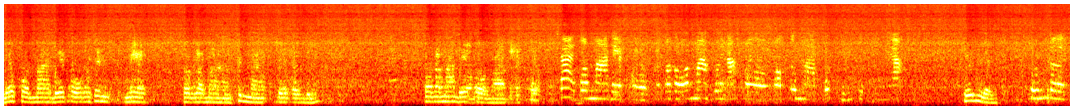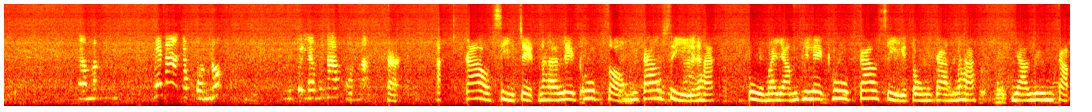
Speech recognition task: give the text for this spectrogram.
แล้วก่อนมาเดนโอไม่ใช่แม่ตอนเรามาขึ้นมาเดนโออยู่นะ ตอนเรามาเดนโอออกมาแดดออกใช่ตอนมาแดดออกแล้วก็ร้อนมากด้วยนะพอพอขึ้นมาปุ๊บถึงจุดตรงเนี้ยขึ้นเลยคุ้มเลย แต่มันไม่น่าจะฝนเนาะดูไปแล้วไม่น่าฝนอะ ค่ะเก้าสี่เจ็ดนะคะ เลขทูบสองเก้าสี่นะคะ ปู่มาย้ำที่เลขทูบเก้าสี่ตรงกันนะคะ อย่าลืมกลับ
